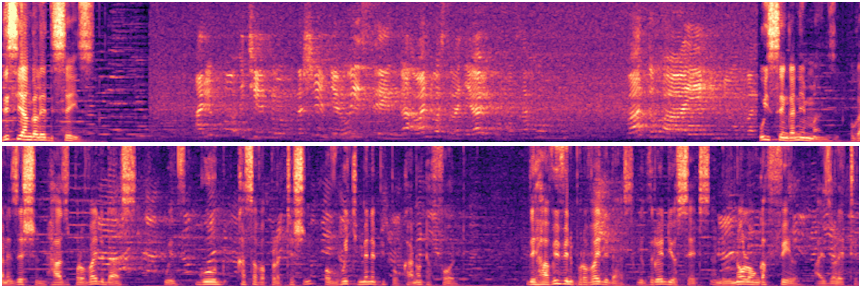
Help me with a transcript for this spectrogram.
This young lady says, ariko ikintu ndashimye wisenga abandi bose bagiye babikomozaho baduhaye imyumbati Uisenga Nimanzi organization has provided us with good cassava plantation of which many people cannot afford. They have even provided us with radio sets and we no longer feel isolated.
